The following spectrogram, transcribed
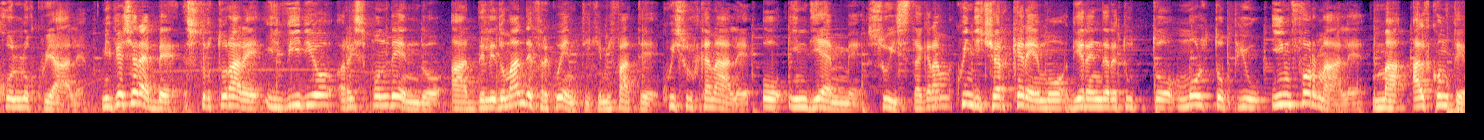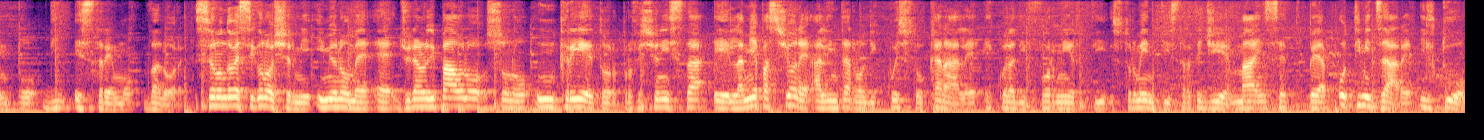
colloquiale. Mi piacerebbe strutturare il video rispondendo a delle domande frequenti che mi fate qui sul canale o in DM su Instagram, quindi cercheremo di rendere tutto molto più informale ma al contempo di estremo valore. Se non dovessi conoscermi, il mio nome è Giuliano Di Paolo, sono un creator professionista e la mia passione all'interno di questo canale è quella di fornirti strumenti, strategie, mindset per ottimizzare il tuo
